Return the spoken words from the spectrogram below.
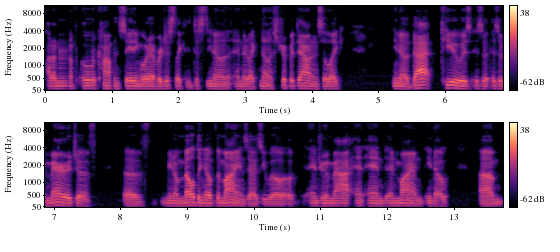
I don't know if overcompensating or whatever, just like just you know, and they're like, no, strip it down. And so like, you know, that cue is is a, is a marriage of of you know melding of the minds, as you will, of Andrew and Matt and and and mine. You know, um,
